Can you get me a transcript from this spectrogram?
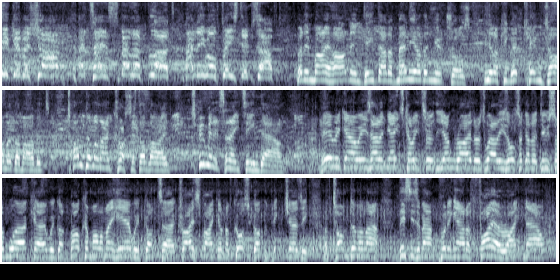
You give a shark a smell of blood, and he will feast himself. But in my heart, and indeed that of many other neutrals, you're looking at King Tom at the moment. Tom Dumoulin crosses the line, two minutes and 18 down. Here we go. Here's Adam Yates coming through, the young rider as well. He's also going to do some work. Uh, we've got Bauke Mollema here. We've got uh, Kruijswijk, and of course we've got the pink jersey of Tom Dumoulin. This is about putting out a fire right now.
